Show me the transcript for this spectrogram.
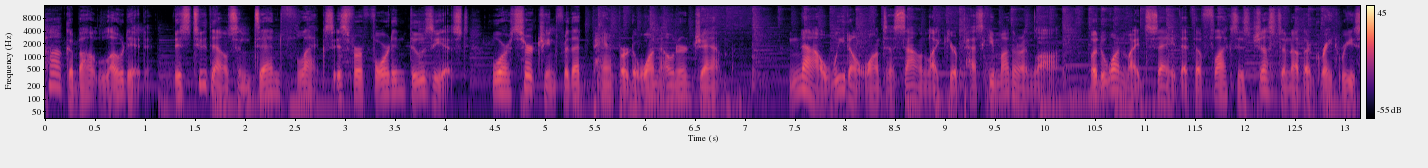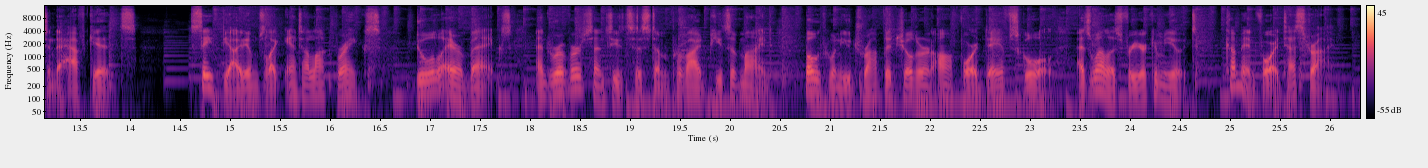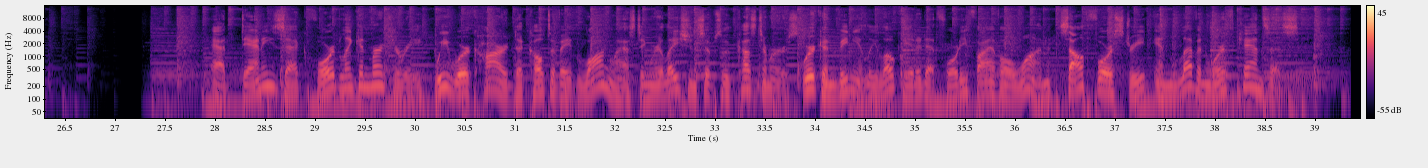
Talk about loaded. This 2010 Flex is for Ford enthusiasts who are searching for that pampered one-owner gem. Now, we don't want to sound like your pesky mother-in-law, but one might say that the Flex is just another great reason to have kids. Safety items like anti-lock brakes, dual airbags, and reverse sensing system provide peace of mind, both when you drop the children off for a day of school, as well as for your commute. Come in for a test drive. At Danny Zeck Ford Lincoln Mercury, we work hard to cultivate long lasting relationships with customers. We're conveniently located at 4501 South 4th Street in Leavenworth, Kansas.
